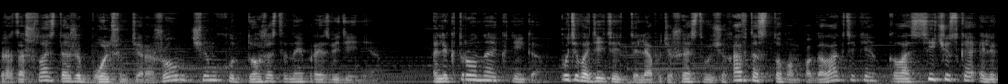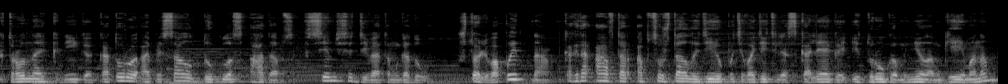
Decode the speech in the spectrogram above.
разошлась даже большим тиражом, чем художественные произведения. Электронная книга. Путеводитель для путешествующих автостопом по галактике. Классическая электронная книга, которую описал Дуглас Адамс в 1979 году. Что любопытно, когда автор обсуждал идею путеводителя с коллегой и другом Нилом Гейманом,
